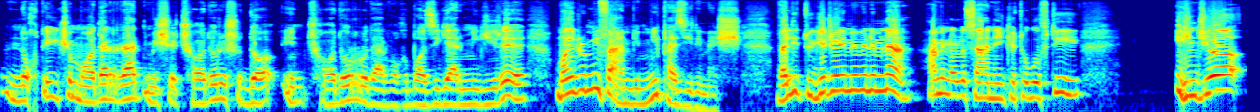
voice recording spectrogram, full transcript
نقطه ای که مادر رد میشه چادرش رو دا این چادر رو در واقع بازیگر می‌گیره ما این رو می‌فهمیم میپذیریمش. ولی تو یه جایی می‌بینیم نه همین حالا صحنه ای که تو گفتی اینجا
